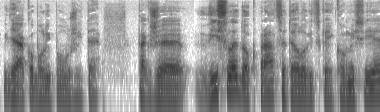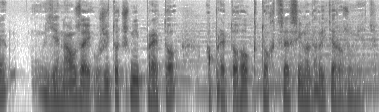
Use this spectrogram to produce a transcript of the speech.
kde ako boli použité. Takže výsledok práce teologickej komisie je naozaj užitočný preto a pre toho, kto chce synodalite rozumieť.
